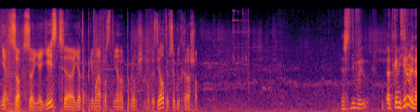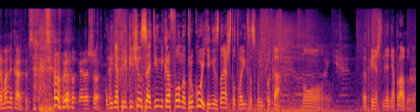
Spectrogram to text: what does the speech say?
Нет, все, все, я есть. А, я так понимаю, просто мне надо погромче немного сделать, и все будет хорошо. Откомментировали нормально карту, все, все было хорошо. У меня переключился один микрофон на другой, я не знаю, что творится с моим ПК. Но это, конечно, меня не оправдывает.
